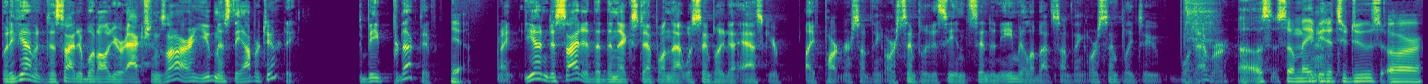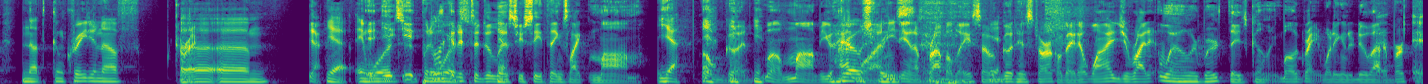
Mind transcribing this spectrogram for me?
But if you haven't decided what all your actions are, you've missed the opportunity to be productive. Yeah. Right? You haven't decided that the next step on that was simply to ask your life partner something, or simply to see and send an email about something, or simply to whatever. Uh, so, maybe the to-dos are not concrete enough. Correct. Uh, um, Yeah. Yeah, in You- words, You, put in look words. at a to do list, you see things like mom. yeah. Oh, yeah, good. yeah, yeah. Well, mom, you had one, you know, probably. So Yeah. good historical data. Why did you write it? Well, her birthday's coming. Well, great. What are you going to do about her birthday?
